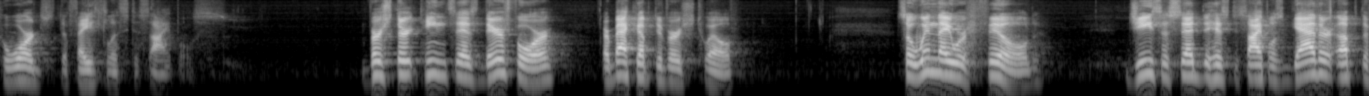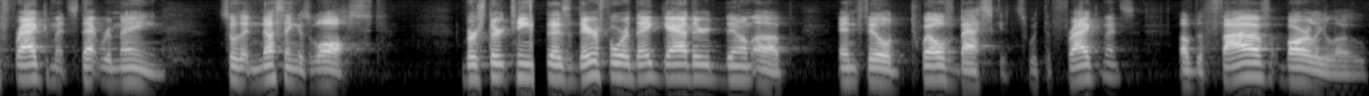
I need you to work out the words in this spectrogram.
towards the faithless disciples. Verse 13 says, Therefore, or back up to verse 12. So when they were filled, Jesus said to his disciples, Gather up the fragments that remain so that nothing is lost. Verse 13 says, Therefore they gathered them up and filled 12 baskets with the fragments of the five barley loaves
